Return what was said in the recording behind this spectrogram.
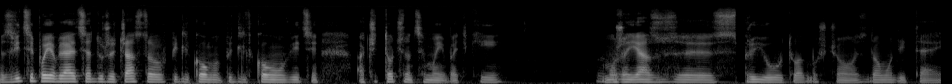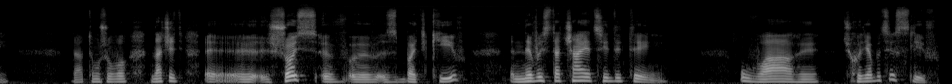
Звідси появляється дуже часто в підлітковому, підлітковому віці, а чи точно це мої батьки? Може, я з, е, з приюту або щось, з дому дітей. Да? Тому що, значить, е, щось з батьків не вистачає цій дитині. Уваги, чи хоча б цих слів.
